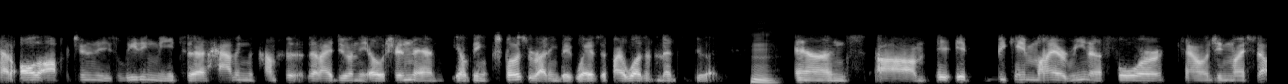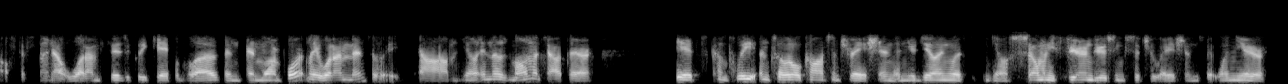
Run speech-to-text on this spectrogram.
had all the opportunities leading me to having the comfort that I do in the ocean and you know being exposed to riding big waves if I wasn't meant to do it. Hmm. And um, it, it became my arena for challenging myself to find out what I'm physically capable of, and, and more importantly, what I'm mentally. Um, you know, in those moments out there, it's complete and total concentration, and you're dealing with you know so many fear-inducing situations that when you're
